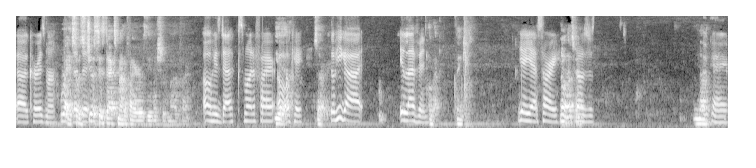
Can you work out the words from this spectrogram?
uh, charisma. Right. so it's it. just his dex modifier is the initiative modifier. Oh, his dex modifier. Yeah. Oh, okay. Sorry. So he got eleven. Okay. Thank you. Yeah, yeah. Sorry. No, that's That fine. was just No, Okay.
